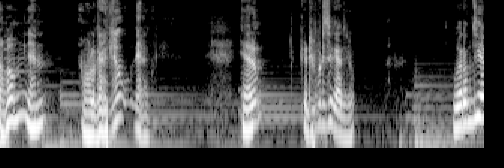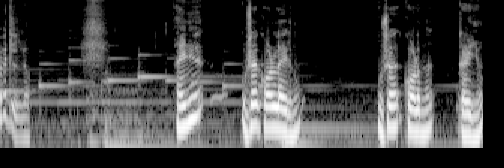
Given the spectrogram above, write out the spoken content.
അപ്പം ഞാൻ നമ്മൾ കരഞ്ഞു. ഞാൻ ഞാനും കെട്ടിപ്പിടിച്ച് കരഞ്ഞു. വേറൊന്നും ചെയ്യാൻ പറ്റില്ലല്ലോ. അതിന് ഉഷ കോളിലായിരുന്നു. ഉഷ കോളിന്ന് കഴിഞ്ഞു.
